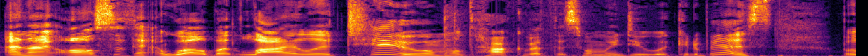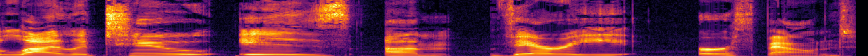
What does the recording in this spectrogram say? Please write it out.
And I also think, well, but Lila too, and we'll talk about this when we do Wicked Abyss, but Lila too is um, very earthbound.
